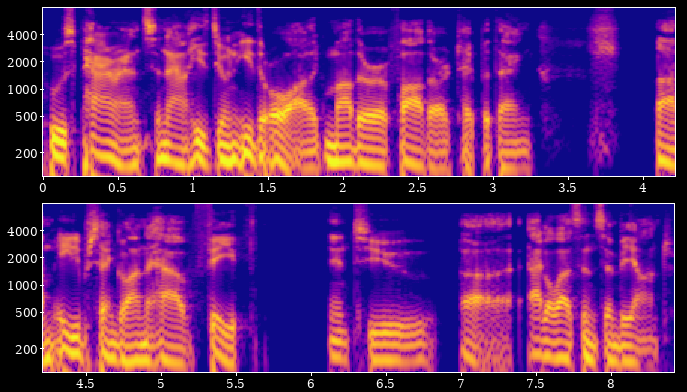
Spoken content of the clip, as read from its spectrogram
whose parents, and now he's doing either or, like mother or father type of thing. Um, eighty percent go on to have faith into uh, adolescence and beyond.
